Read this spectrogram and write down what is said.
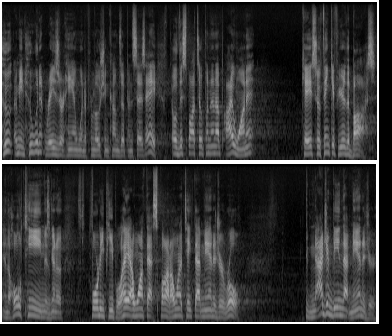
who I mean, who wouldn't raise their hand when a promotion comes up and says, "Hey, oh, this spot's opening up. I want it." Okay, so think if you're the boss and the whole team is going to 40 people, hey, I want that spot. I want to take that manager role. Imagine being that manager.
